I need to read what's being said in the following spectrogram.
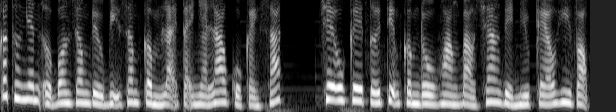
Các thương nhân ở Bonjong đều bị giam cầm lại tại nhà lao của cảnh sát. Cheoke tới tiệm cầm đồ Hoàng Bảo Trang để níu kéo hy vọng.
